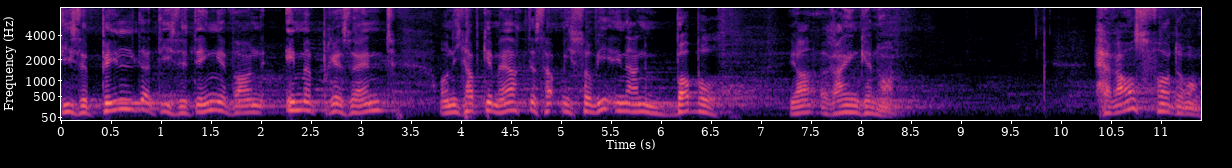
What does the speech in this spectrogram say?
diese Bilder, diese Dinge waren immer präsent und ich habe gemerkt, das hat mich so wie in einem Bubble ja, reingenommen. Herausforderung.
